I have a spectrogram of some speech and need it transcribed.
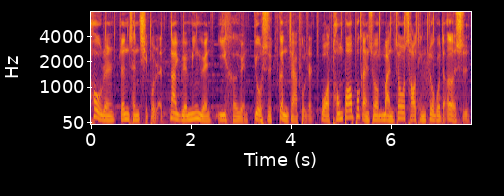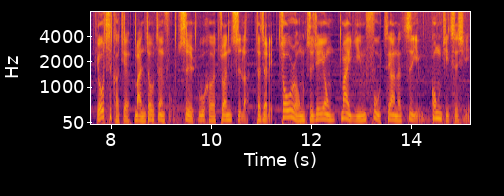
后人仍称其不仁，那圆明园、颐和园又是更加不仁。我同胞不敢说满洲朝廷做过的恶事，由此可见满洲政府是如何专制了。在这里，周荣直接用卖淫妇这样的字眼攻击慈禧，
